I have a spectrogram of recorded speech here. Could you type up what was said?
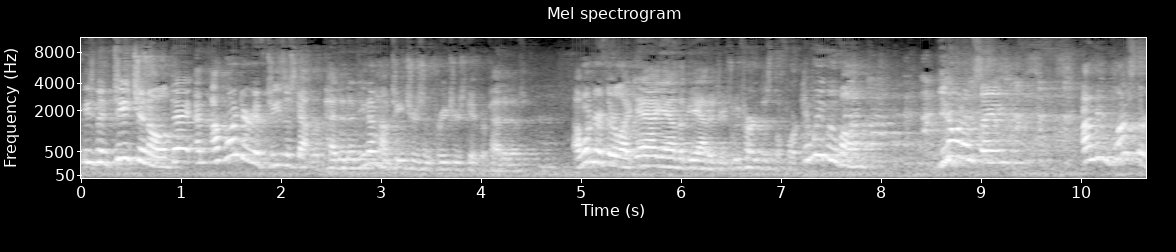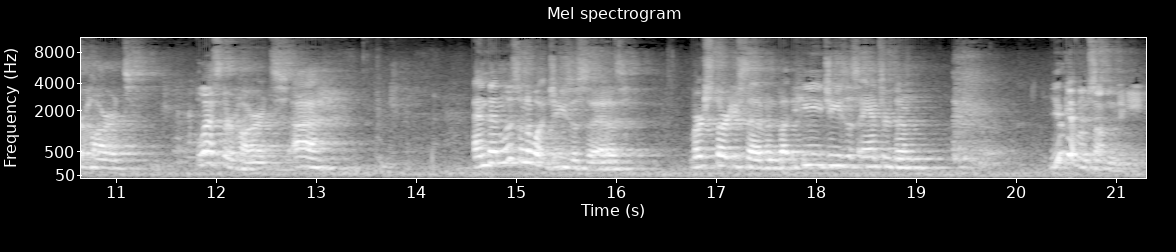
he's been teaching all day. And I wonder if Jesus got repetitive. You know how teachers and preachers get repetitive? I wonder if they're like, yeah, yeah, the Beatitudes. We've heard this before. Can we move on? You know what I'm saying? I mean, bless their hearts. Bless their hearts. Uh, and then listen to what Jesus says. Verse 37 But he, Jesus, answered them, You give them something to eat.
